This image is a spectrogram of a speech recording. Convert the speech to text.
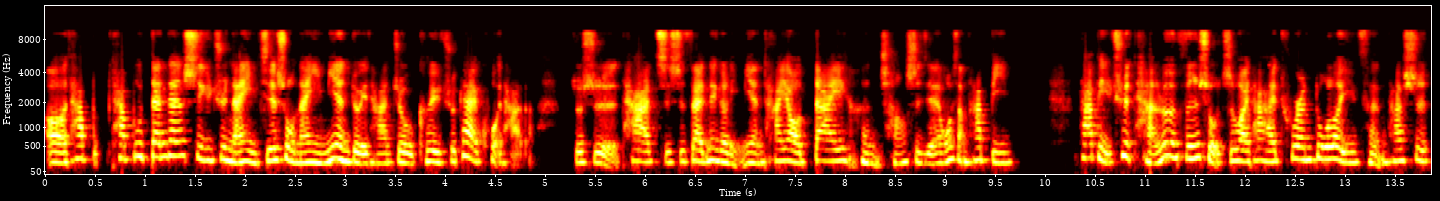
呃，他不他不单单是一句难以接受、难以面对，他就可以去概括他的，就是他其实，在那个里面，他要待很长时间。我想他比他比去谈论分手之外，他还突然多了一层，他是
